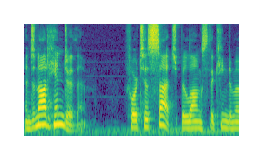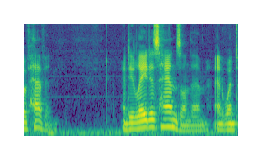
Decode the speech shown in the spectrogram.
and do not hinder them, for to such belongs the kingdom of heaven. And he laid his hands on them and went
